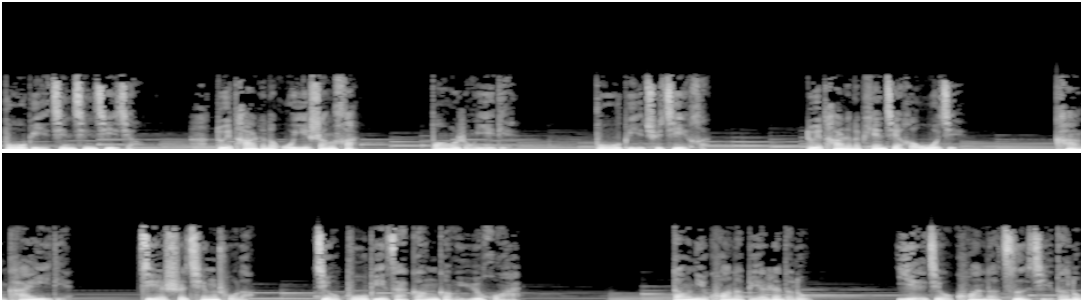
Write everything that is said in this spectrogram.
不必斤斤计较；对他人的无意伤害，包容一点，不必去记恨；对他人的偏见和误解，看开一点，解释清楚了，就不必再耿耿于怀。当你宽了别人的路，也就宽了自己的路。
